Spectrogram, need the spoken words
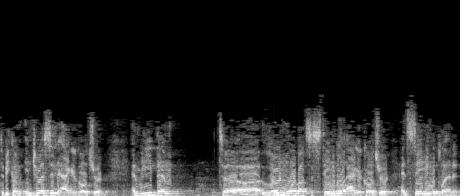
to become interested in agriculture, and we need them to uh, learn more about sustainable agriculture and saving the planet.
